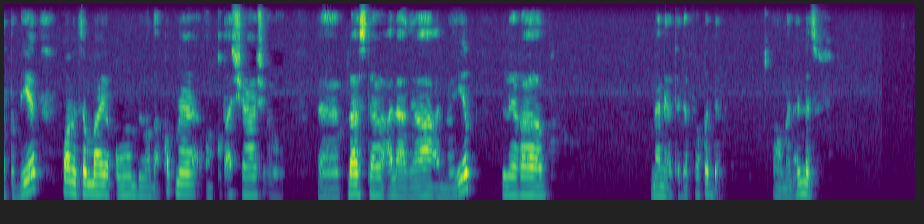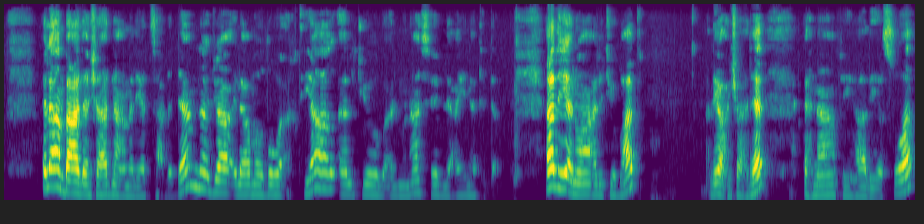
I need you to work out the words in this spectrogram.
الطبية. ومن ثم يقوم بوضع قطنة أو قطعة شاش أو آه، بلاستر على ذراع المريض لغرض منع تدفق الدم أو منع النزف. الآن بعد أن شاهدنا عملية سحب الدم نرجع إلى موضوع اختيار التيوب المناسب لعينة الدم. هذه أنواع التيوبات. اللي راح نشاهدها هنا في هذه الصورة.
